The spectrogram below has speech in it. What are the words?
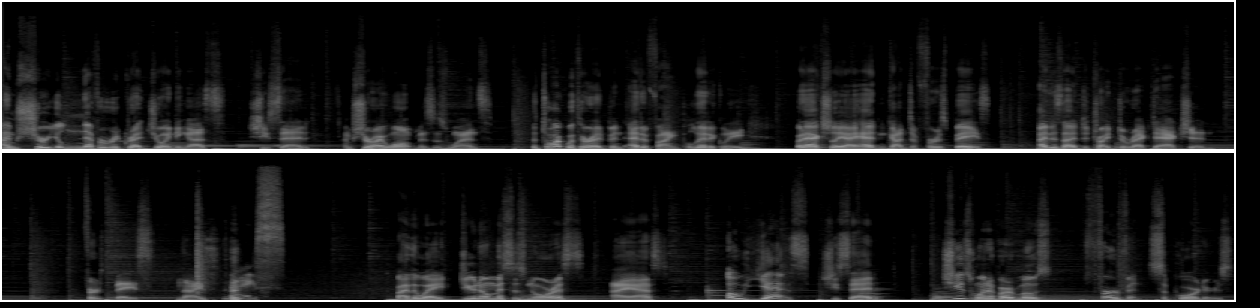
I'm sure you'll never regret joining us, she said. I'm sure I won't, Mrs. Wentz. The talk with her had been edifying politically, but actually I hadn't got to first base. I decided to try direct action. First base. Nice. nice. By the way, do you know Mrs. Norris? I asked. Oh, yes, she said. She is one of our most fervent supporters.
